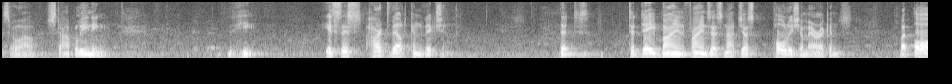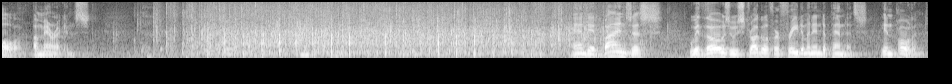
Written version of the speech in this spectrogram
so I'll stop leaning. He, it's this heartfelt conviction that today bind, finds us not just Polish Americans, but all Americans. And it binds us with those who struggle for freedom and independence in Poland.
